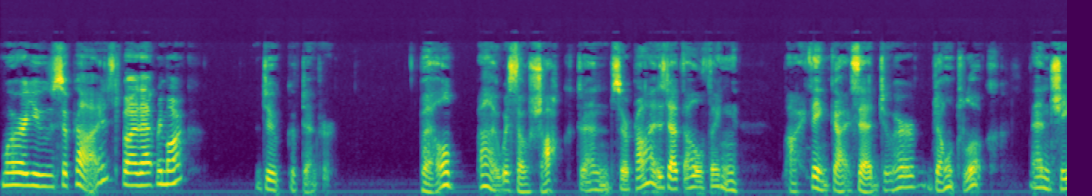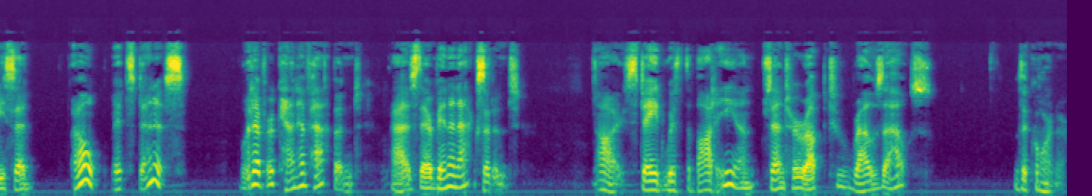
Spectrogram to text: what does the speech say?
Were you surprised by that remark? Duke of Denver. Well, I was so shocked and surprised at the whole thing. I think I said to her, "Don't look," and she said, "Oh, it's Denis. Whatever can have happened? Has there been an accident?" I stayed with the body and sent her up to rouse the house. The Coroner.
